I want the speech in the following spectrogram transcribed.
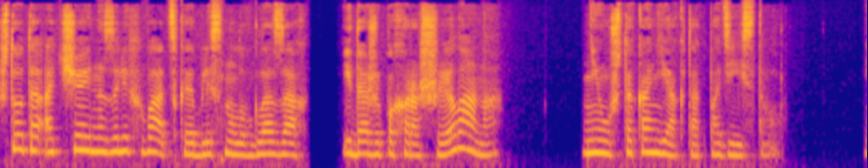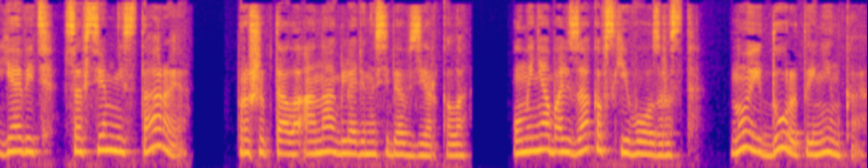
что-то отчаянно залихватское блеснуло в глазах, и даже похорошела она. Неужто коньяк так подействовал? Я ведь совсем не старая, — прошептала она, глядя на себя в зеркало. «У меня бальзаковский возраст. Ну и дура ты, Нинка,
